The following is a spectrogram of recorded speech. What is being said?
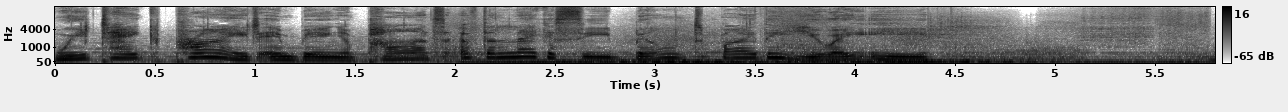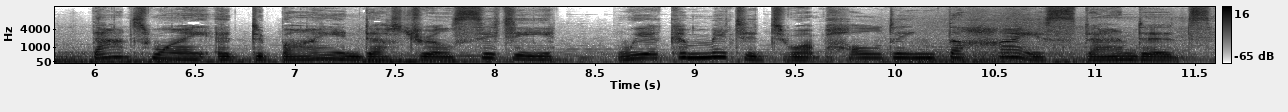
We take pride in being a part of the legacy built by the UAE. That's why at Dubai Industrial City, we are committed to upholding the highest standards,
